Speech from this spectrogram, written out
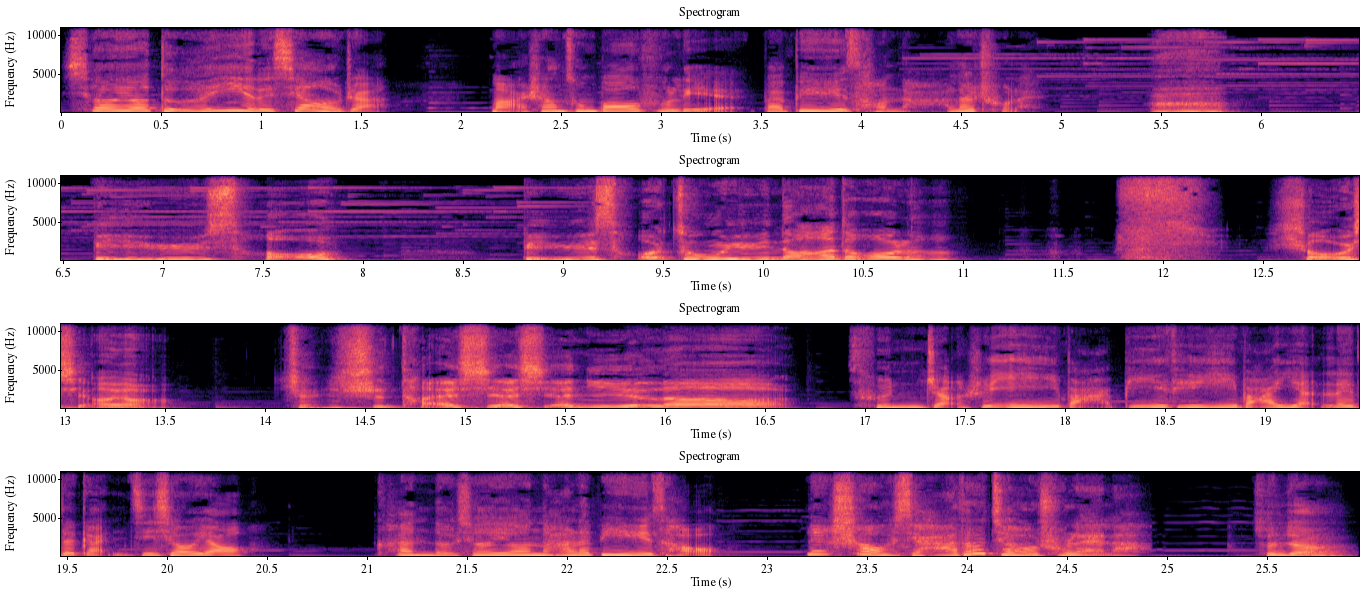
逍遥得意的笑着，马上从包袱里把碧玉草拿了出来。啊，碧玉草，碧玉草终于拿到了！少侠呀，真是太谢谢你了！村长是一把鼻涕一把眼泪的感激逍遥。看到逍遥拿了碧玉草，连少侠都叫出来了。村长，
